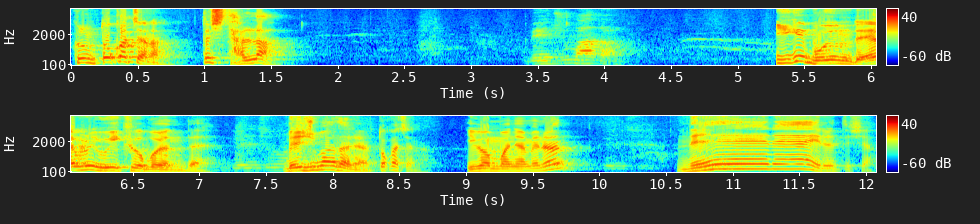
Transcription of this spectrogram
그럼 똑같잖아. 뜻이 달라. 매주마다 이게 뭐였는데? every week가 뭐였는데? 매주 매주마다 잖아. 똑같잖아. 이건 뭐냐면은 매주 내내 이런 뜻이야.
